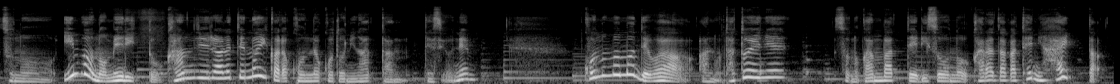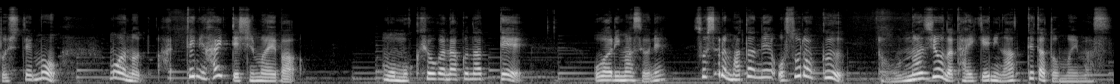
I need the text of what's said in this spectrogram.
その今のメリットを感じられてないからこんなことになったんですよね。このままではあのたとえねその頑張って理想の体が手に入ったとしてももうあの手に入ってしまえばもう目標がなくなって終わりますよね。そしたらまたねおそらく同じような体型になってたと思います。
